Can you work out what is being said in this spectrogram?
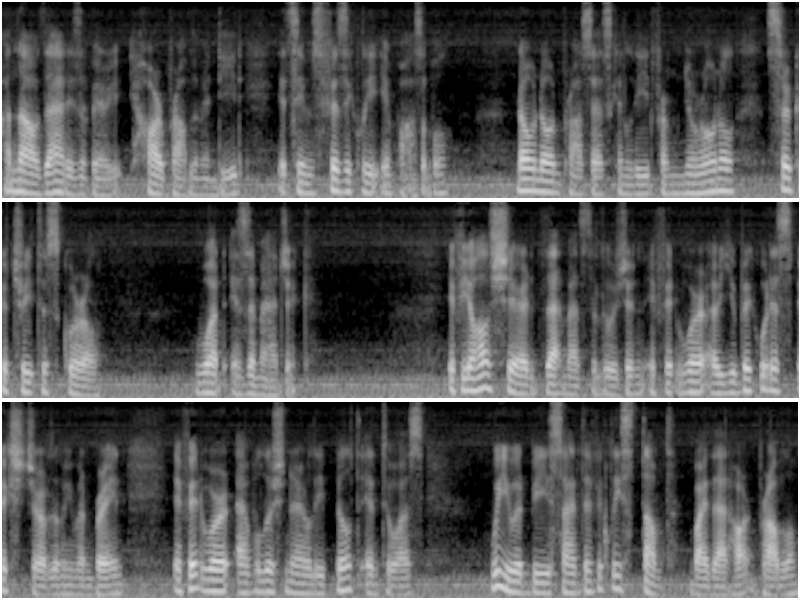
And now that is a very hard problem indeed. It seems physically impossible. No known process can lead from neuronal circuitry to squirrel. What is the magic? If we all shared that man's delusion, if it were a ubiquitous fixture of the human brain, if it were evolutionarily built into us, we would be scientifically stumped by that hard problem.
